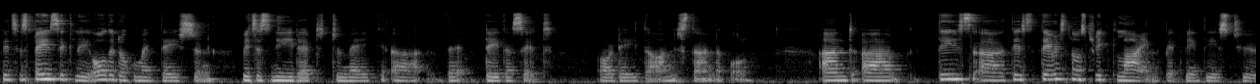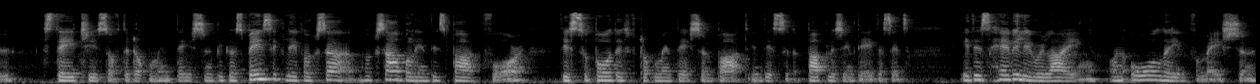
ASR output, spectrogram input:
which is basically all the documentation which is needed to make uh, the dataset or data understandable. And uh, uh, this, there is no strict line between these two stages of the documentation because basically, for, exa for example, in this part four, this supportive documentation part in this publishing datasets, it is heavily relying on all the information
